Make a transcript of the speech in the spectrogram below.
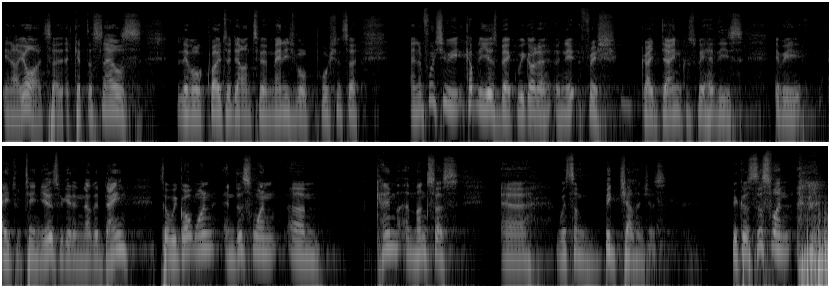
in our yard. So that kept the snails level quota down to a manageable portion. So, and unfortunately, a couple of years back, we got a, a fresh Great Dane because we have these every eight or ten years, we get another Dane. So we got one, and this one um, came amongst us uh, with some big challenges because this one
